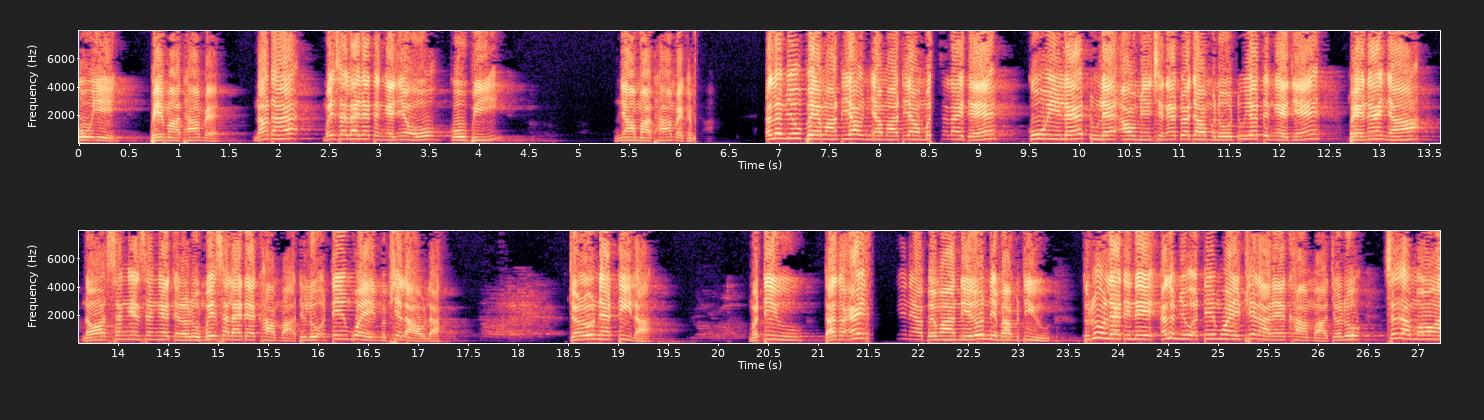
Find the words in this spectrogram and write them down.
ကိုအေးဘယ်မှာထားမယ်နောက်ထပ်မိတ်ဆက်လိုက်တဲ့တငယ်ချင်းကိုကိုပြီးညာမှာထားမယ်ခင်ဗျအဲ့လိုမျိုးဘယ်မှာတယောက်ညာမှာတယောက်မိတ်ဆက်လိုက်တယ်ကိုအီလဲတူလဲအောင်မြင်ခြင်းတဲ့အတွက်ကြောင့်မလို့တူရဲ့တငယ်ချင်းဘယ်နဲ့ညာနော်ဆငယ်ဆငယ်ကျွန်တော်တို့မိတ်ဆက်လိုက်တဲ့အခါမှာဒီလိုအတင်းဖွဲ့မဖြစ်လာဘူးလားကျွန်တော်တို့ ਨੇ တိလားမတိဘူးဒါဆိုအဲ့ဒီနေရာဘယ်မှာနေလို့နေမှာမတိဘူး သူတို့လည်းဒီနေ့အဲ့လိုမျိုးအတင်းဖွဲ့ဖြစ်လာတဲ့အခါမှာကျွန်တော်တို့ဆက်ဆက်မောင်က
